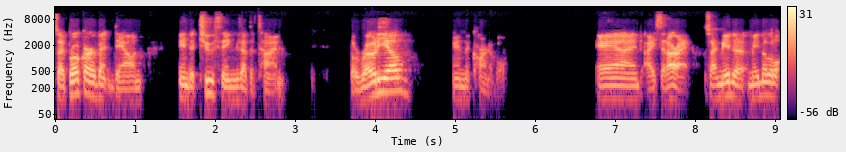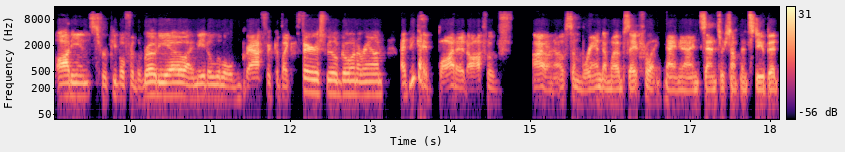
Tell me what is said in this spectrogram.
So I broke our event down into two things at the time the rodeo and the carnival. And I said, all right. So I made a made a little audience for people for the rodeo. I made a little graphic of like a Ferris wheel going around. I think I bought it off of I don't know, some random website for like 99 cents or something stupid.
